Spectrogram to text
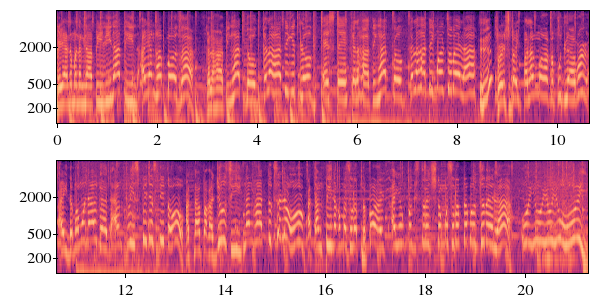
Kaya naman ang napili natin ay ang hapmoza. Kalahating hotdog, kalahating itlog, este, kalahating hotdog, kalahating mozzarella. First bite pa lang mga ka-food lover ay dama mo na agad ang crispiness nito at napaka-juicy ng hotdog sa loob. At ang pinakamasarap na part ay ang pag-stretch ng masarap na mozzarella. Uy, uy, uy, uy!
